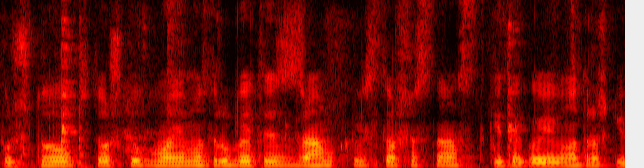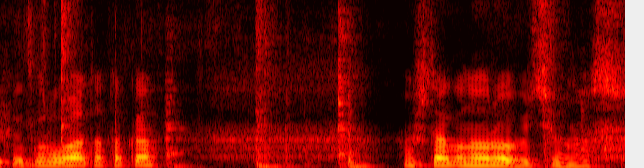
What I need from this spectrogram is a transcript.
поштовх 100 штук маємо зробити з рамкою 116 такої, вона трошки фігурувата така. Ось так воно робиться у нас.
